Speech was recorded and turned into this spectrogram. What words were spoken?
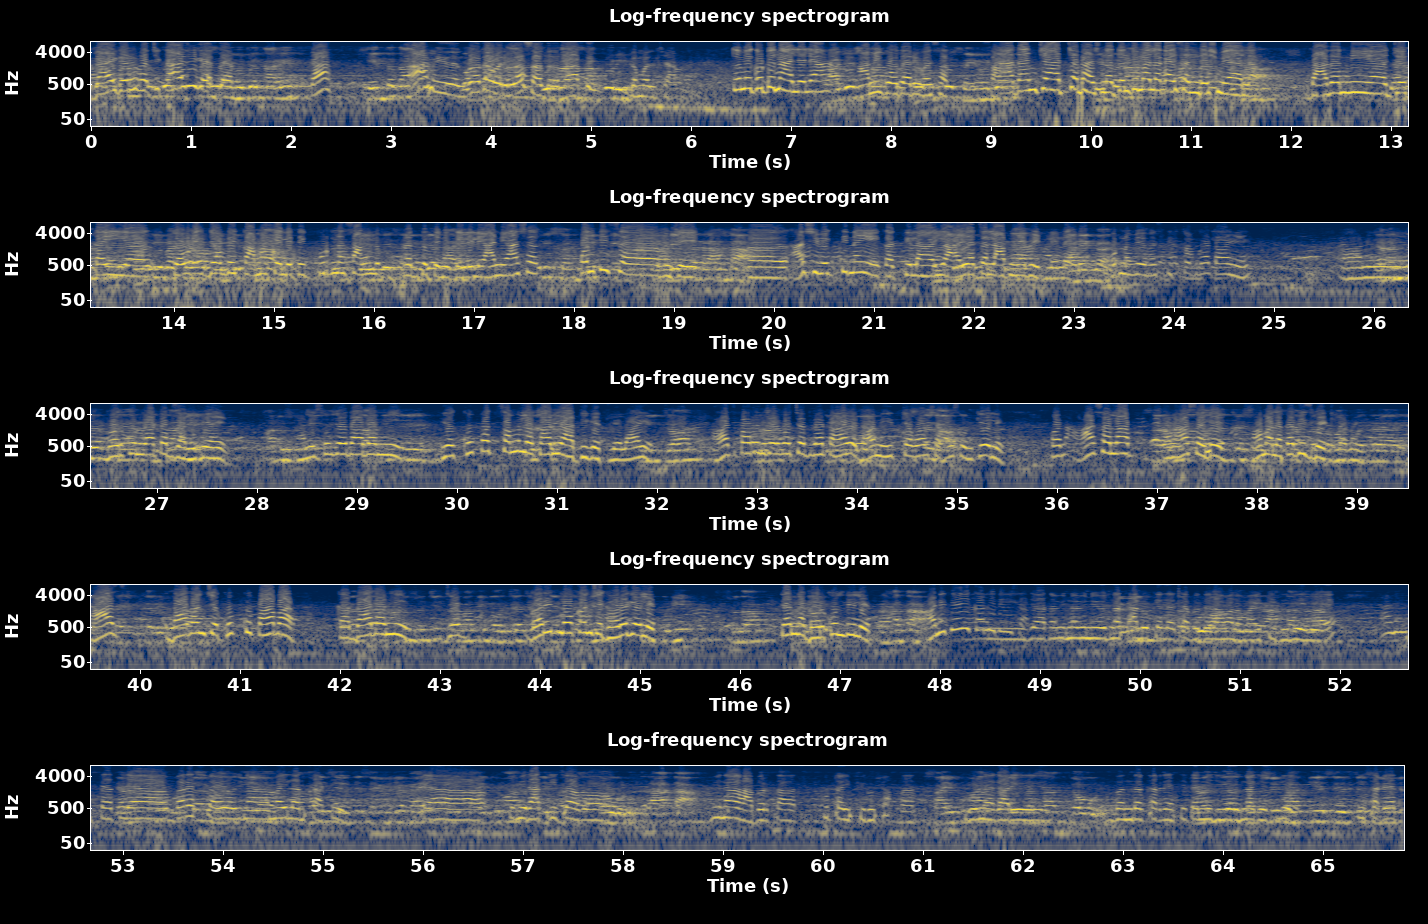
गाय गरिबाची काळजी घेतात. का? आम्ही गोदावरी वसात राहते. कमलच्या तुम्ही कुठून आलेल्या आहात? आम्ही गोदावरी वसात दादांच्या आजच्या भाषणातून तुम्हाला काय संदेश मिळाला? दादांनी जे काही जेवढे जेवढे कामं केले ते पूर्ण चांगल्या पद्धतीने केलेले. आणि अशा कोणतीच म्हणजे अशी व्यक्ती नाही आहे का? तिला या याचा लाभ नाही भेटलेला आहे. पूर्ण व्यवस्थित काम गट आहे. आणि घरकुल वाटप झालेली आहे. आणि सुजय दादांनी हे खूपच चांगलं कार्य हाती घेतलेलं आहे. आजपर्यंत जे बचत गट आहेत आम्ही इतक्या वर्षापासून केले. पण असा लाभ आणि असं हे आम्हाला कधीच भेटलं नाही. आज दादांचे खूप खूप आभार. का दादांनी जे गरीब लोकांचे घरं गेलेत त्यांना घरकुल दिलेत. आणि तेही कमी दिवसात. ज्या नवीन नवीन योजना चालू केल्या त्याबद्दल आम्हाला माहिती दिलेली आहे. आणि त्यातल्या बऱ्याचशा योजना महिलांसाठी त्या तुम्ही रात्रीच्या विना घाबरता कुठंही फिरू शकता. गुन्हेगारी बंद करण्याची त्यांनी जी योजना घेतली ती सगळ्यात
